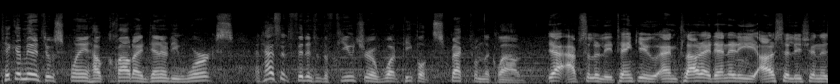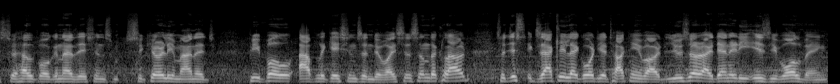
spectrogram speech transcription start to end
Take a minute to explain how cloud identity works, and how does it fit into the future of what people expect from the cloud? Yeah, absolutely, thank you. And cloud identity, our solution is to help organizations securely manage people, applications, and devices in the cloud. So just exactly like what you're talking about, user identity is evolving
